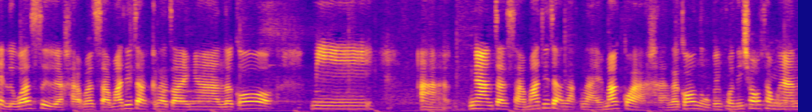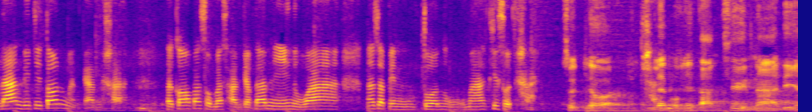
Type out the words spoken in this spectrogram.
ศหรือว่าสื่ออะค่ะ มันสามารถที่จะกระจายงานแล้วก็มีอ่า งานจะสามารถที่จะหลากหลายมากกว่าค่ะ แล้วก็หนูเป็นคนที่ชอบทำงานด้านดิจิตอลเหมือนกันค่ะ แล้วก็ผสมผสานกับด้านนี้หนูว่าน่าจะเป็นตัวหนูมากที่สุดค่ะ สุดยอด และผมจะตามชื่อนาเดีย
